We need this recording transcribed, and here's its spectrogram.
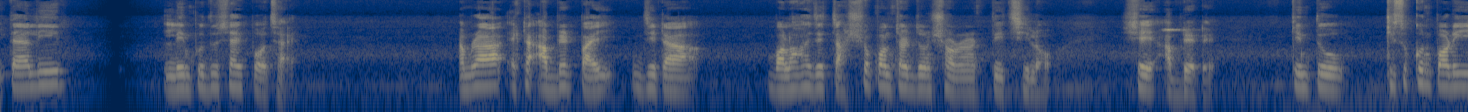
ইতালির লেম্পুদুসায় পৌঁছায়। আমরা একটা আপডেট পাই যেটা বলা হয় যে চারশো পঞ্চাশ জন শরণার্থী ছিল সেই আপডেটে কিন্তু কিছুক্ষণ পরই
